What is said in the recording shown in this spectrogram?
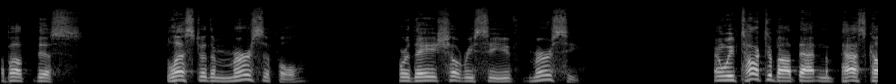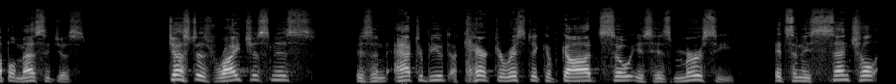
about this Blessed are the merciful, for they shall receive mercy. And we've talked about that in the past couple messages. Just as righteousness is an attribute, a characteristic of God, so is his mercy. It's an essential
